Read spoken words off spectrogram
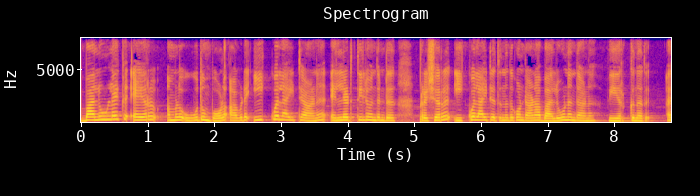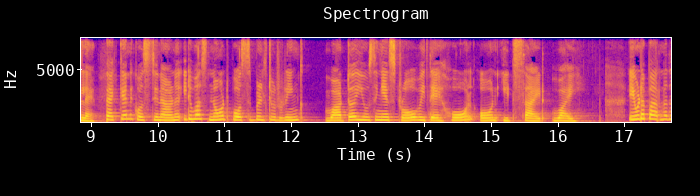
ബലൂണിലേക്ക് എയർ നമ്മൾ ഊതുമ്പോൾ അവിടെ ഈക്വൽ ആയിട്ടാണ് എല്ലായിടത്തിലും എന്തുണ്ട്? പ്രഷർ ഈക്വൽ ആയിട്ട് എത്തുന്നത് കൊണ്ടാണ് ആ ബലൂൺ എന്താണ്? വീർക്കുന്നത് അല്ലേ? സെക്കൻഡ് ക്വസ്റ്റ്യൻ ആണ് it was not possible to drink water using a straw with a hole on it side why ഇവിടെ പറഞ്ഞത്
